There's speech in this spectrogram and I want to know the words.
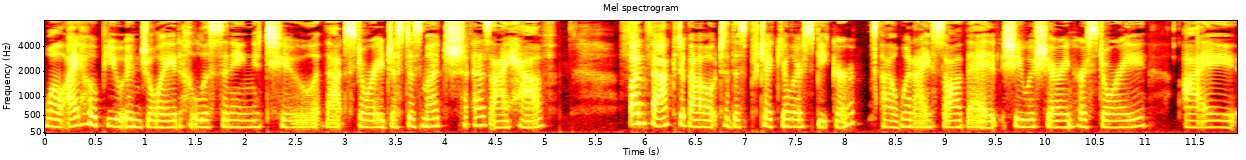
Well, I hope you enjoyed listening to that story just as much as I have. Fun fact about this particular speaker uh, when I saw that she was sharing her story, I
